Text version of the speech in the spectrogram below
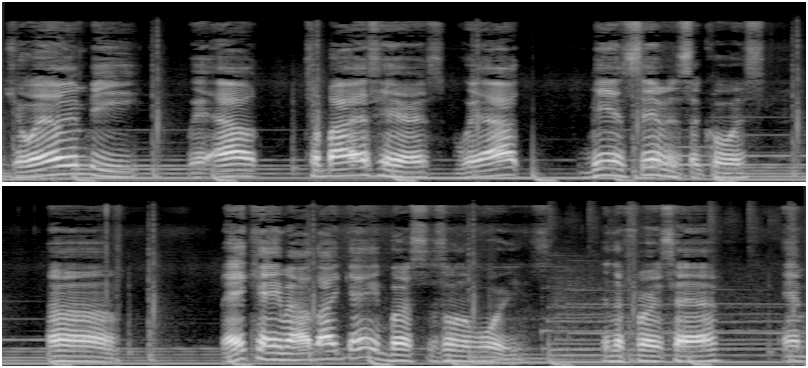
Joel Embiid, without Tobias Harris, without Ben Simmons, of course. Uh, they came out like game busters on the Warriors in the first half and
